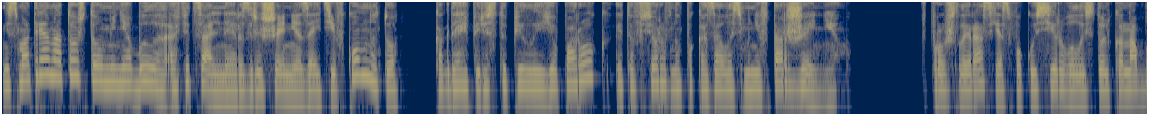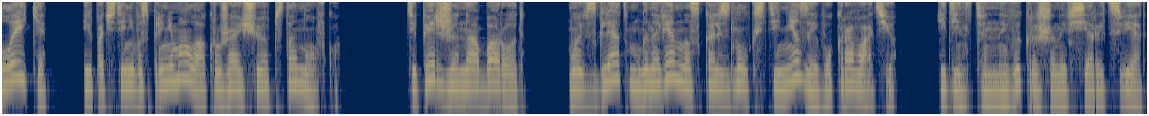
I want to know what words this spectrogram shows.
Несмотря на то, что у меня было официальное разрешение зайти в комнату, когда я переступила ее порог, это все равно показалось мне вторжением. В прошлый раз я сфокусировалась только на Блейке и почти не воспринимала окружающую обстановку. Теперь же наоборот, мой взгляд мгновенно скользнул к стене за его кроватью, единственной выкрашенной в серый цвет,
